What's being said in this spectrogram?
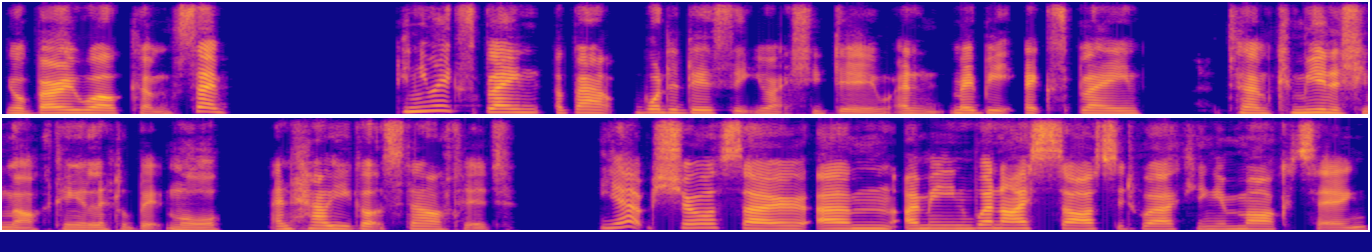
You're very welcome. So, can you explain about what it is that you actually do and maybe explain the term community marketing a little bit more and how you got started? Yep, sure. So, um, I mean, when I started working in marketing,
